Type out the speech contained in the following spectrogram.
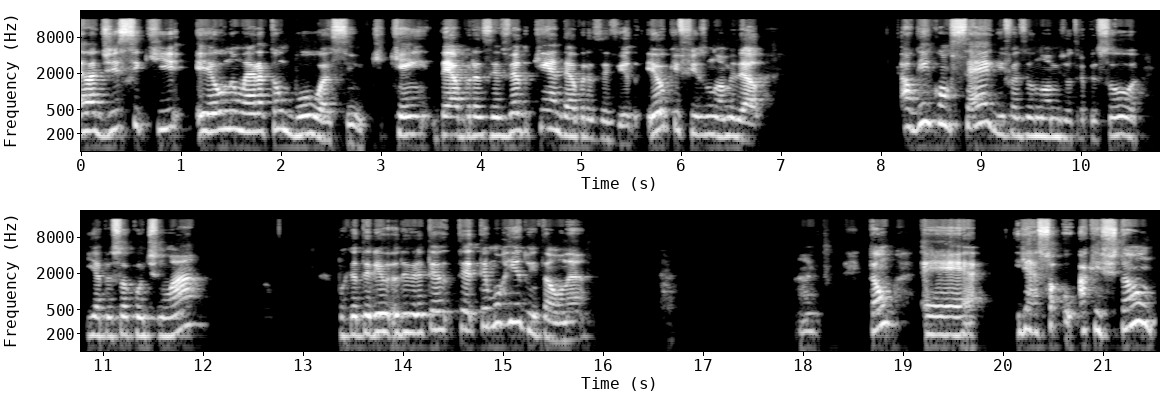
ela disse que eu não era tão boa assim, que quem. Débora Azevedo, quem é Débora Azevedo? Eu que fiz o nome dela. Alguém consegue fazer o nome de outra pessoa e a pessoa continuar? Porque eu, teria, eu deveria ter, ter, ter morrido, então, né? Então, é, e a, a questão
